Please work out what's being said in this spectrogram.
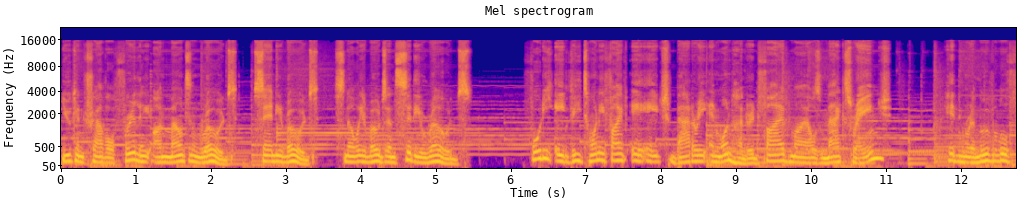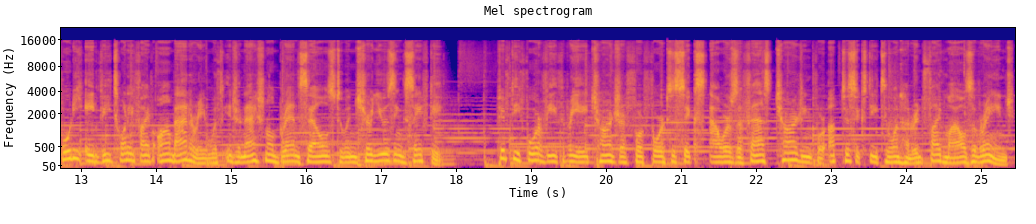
You can travel freely on mountain roads, sandy roads, snowy roads and city roads. 48 V25 AH battery and 105 miles max range? Hidden removable 48 V25 AH battery with international brand cells to ensure using safety. 54 V3A charger for 4 to 6 hours of fast charging for up to 60 to 105 miles of range.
